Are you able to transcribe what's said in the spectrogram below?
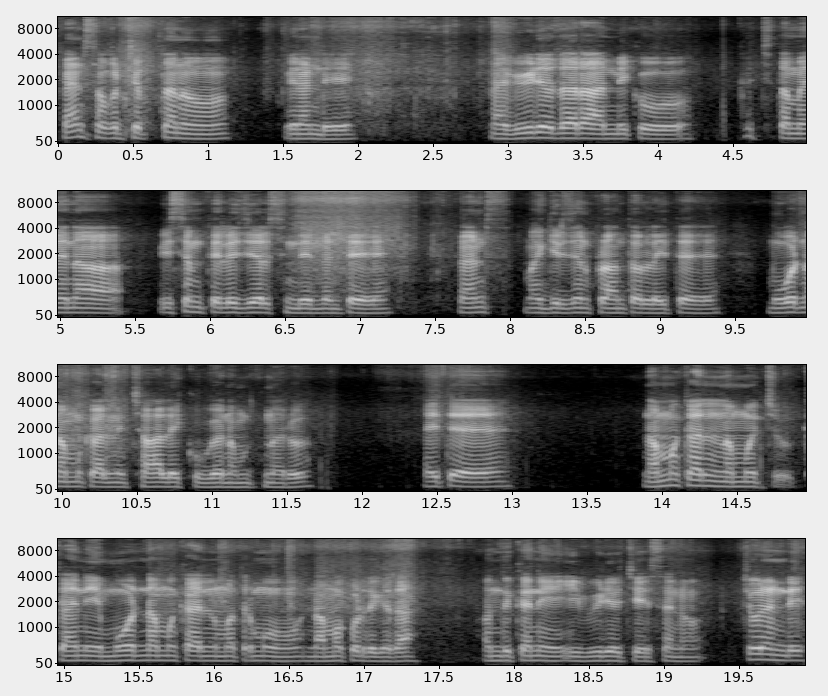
ఫ్రెండ్స్ ఒకటి చెప్తాను వినండి. నా వీడియో ద్వారా మీకు ఖచ్చితమైన విషయం తెలియజేయాల్సింది ఏంటంటే ఫ్రెండ్స్ మా గిరిజన ప్రాంతాల్లో అయితే మూఢనమ్మకాలని చాలా ఎక్కువగా నమ్ముతున్నారు. అయితే నమ్మకాలను నమ్మొచ్చు కానీ మూఢనమ్మకాలను మాత్రము నమ్మకూడదు కదా. అందుకని ఈ వీడియో చేశాను. చూడండి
